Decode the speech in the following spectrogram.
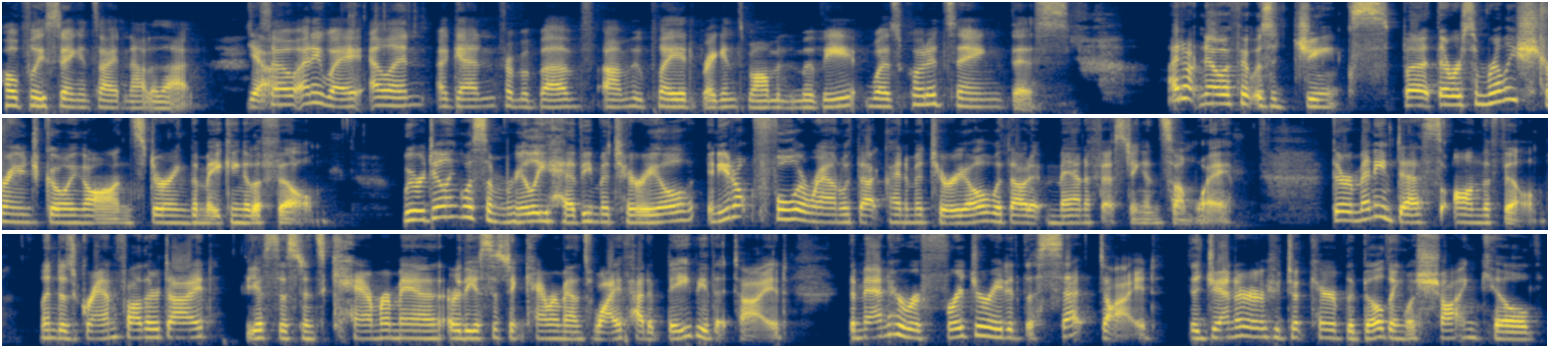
Hopefully, staying inside and out of that. Yeah. So anyway, Ellen, again from above, um, who played Regan's mom in the movie, was quoted saying this. I don't know if it was a jinx, but there were some really strange going ons during the making of the film. We were dealing with some really heavy material, and you don't fool around with that kind of material without it manifesting in some way. There are many deaths on the film. Linda's grandfather died, the assistant's cameraman or the assistant cameraman's wife had a baby that died. The man who refrigerated the set died. The janitor who took care of the building was shot and killed.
